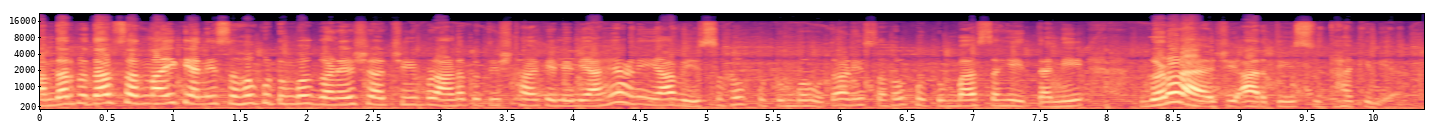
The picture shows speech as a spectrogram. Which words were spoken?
आमदार प्रताप सरनाईक यांनी सहकुटुंब गणेशाची प्राणप्रतिष्ठा केलेली आहे आणि यावेळी सहकुटुंब होतं आणि सहकुटुंबासहित त्यांनी गणरायाची आरती सुद्धा केली आहे.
